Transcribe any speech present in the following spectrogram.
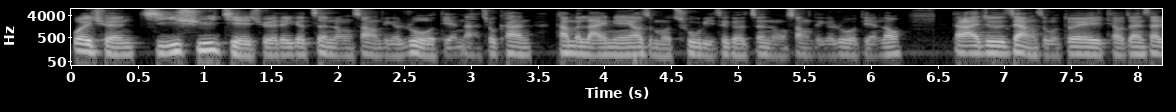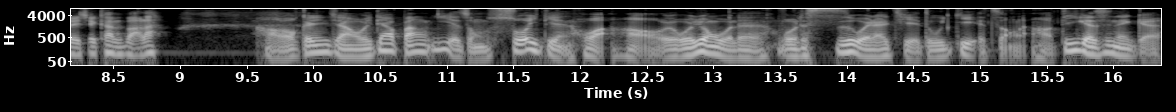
味全急需解决的一个阵容上的一个弱点呢，就看他们来年要怎么处理这个阵容上的一个弱点喽。大概就是这样子，我对挑战赛的一些看法啦。好，我跟你讲，我一定要帮叶总说一点话。好，我用我的我的思维来解读叶总了。哈，第一个是那个，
